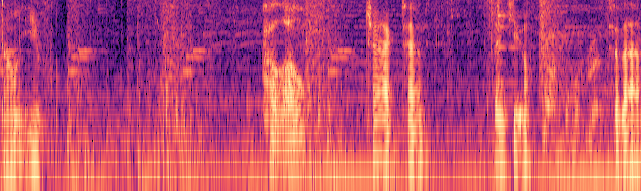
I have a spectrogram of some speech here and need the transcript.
Don't you, Hello. Jack 10. Thank you for that.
